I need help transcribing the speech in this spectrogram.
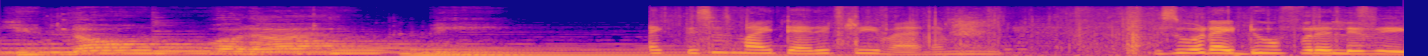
You know what I mean. Like, this is my territory, man. I mean, this is what I do for a living.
